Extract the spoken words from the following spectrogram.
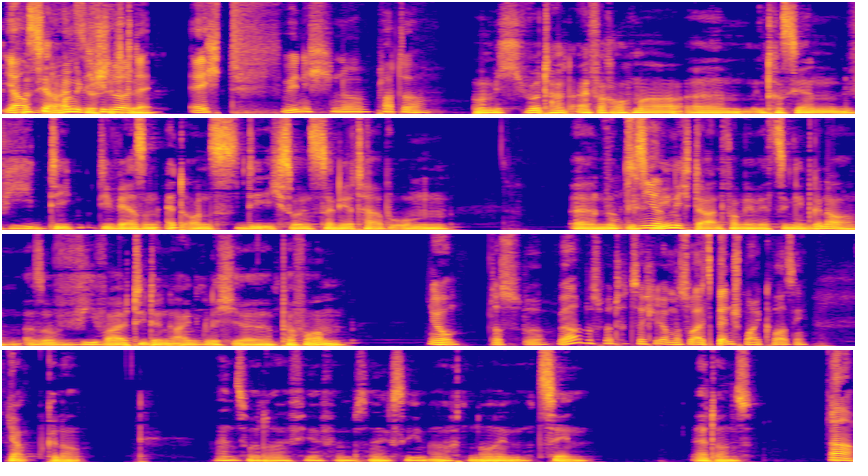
Ja, Das ist ja da eine sich viele Geschichte. Leute echt wenig eine Platte. Aber mich würde halt einfach auch mal ähm, interessieren, wie die diversen Add-ons, die ich so installiert habe, um äh, möglichst wenig Daten von mir mitzugeben, genau. Also wie weit die denn eigentlich äh, performen. Jo, das, äh, ja, das wäre tatsächlich immer so als Benchmark quasi. Ja, genau. 1, 2, 3, 4, 5, 6, 7, 8, 9, 10 Add-ons. Ah,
